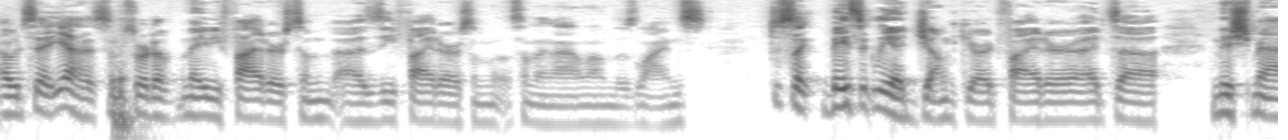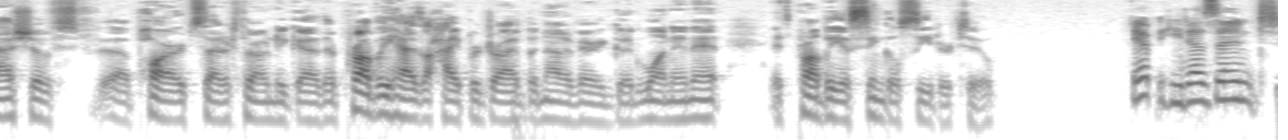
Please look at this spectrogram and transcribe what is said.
I would say, yeah, some sort of maybe fighter, some uh, Z fighter, or some something along those lines. Just like basically a junkyard fighter. It's a mishmash of uh, parts that are thrown together. Probably has a hyperdrive, but not a very good one in it. It's probably a single seat or two. Yep, he doesn't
